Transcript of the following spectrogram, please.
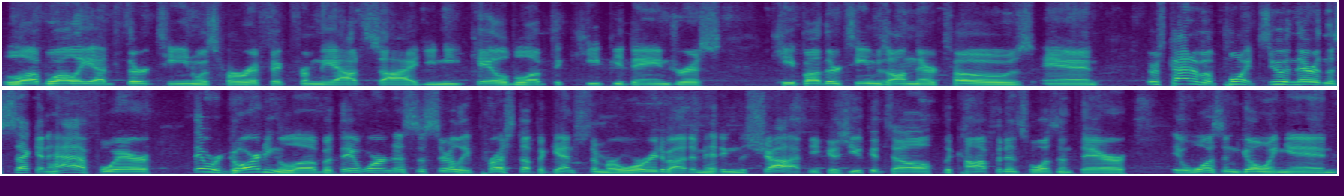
Love, well, he had 13, was horrific from the outside. You need Caleb Love to keep you dangerous, keep other teams on their toes. And there's kind of a point too in there in the second half where they were guarding Love, but they weren't necessarily pressed up against him or worried about him hitting the shot because you could tell the confidence wasn't there. It wasn't going in.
